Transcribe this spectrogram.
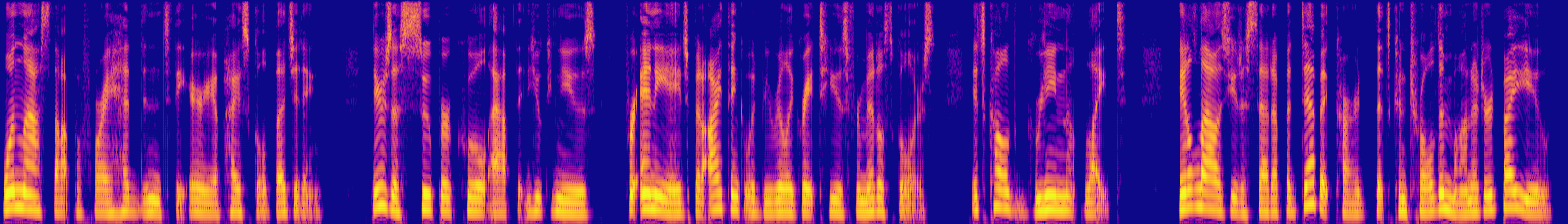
One last thought before I head into the area of high school budgeting. There's a super cool app that you can use for any age, but I think it would be really great to use for middle schoolers. It's called Green Light. It allows you to set up a debit card that's controlled and monitored by you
